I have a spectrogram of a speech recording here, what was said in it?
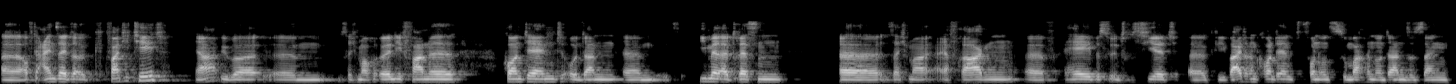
äh, auf der einen Seite Quantität, ja, über, ähm, sag ich mal, auch Early Funnel Content und dann ähm, E-Mail-Adressen äh, sag ich mal, erfragen, äh, hey, bist du interessiert, äh, wie weiteren Content von uns zu machen und dann sozusagen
